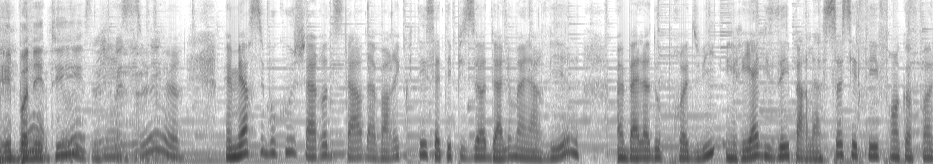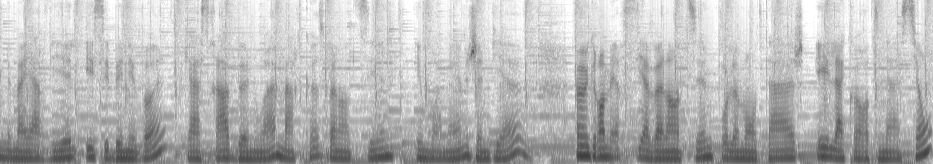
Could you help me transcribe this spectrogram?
Et bon été. tous, bien sûr. Mais merci beaucoup, chers auditeurs, d'avoir écouté cet épisode d'Allô Maillardville, un balado produit et réalisé par la Société francophone de Maillardville et ses bénévoles, Cassera, Benoît, Marcos, Valentine et moi-même, Geneviève. Un grand merci à Valentine pour le montage et la coordination.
